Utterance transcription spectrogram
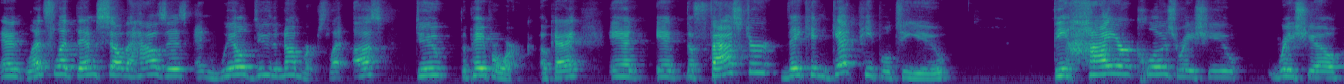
And let's let them sell the houses and we'll do the numbers. Let us do the paperwork. Okay. And and the faster they can get people to you, the higher close ratio ratio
